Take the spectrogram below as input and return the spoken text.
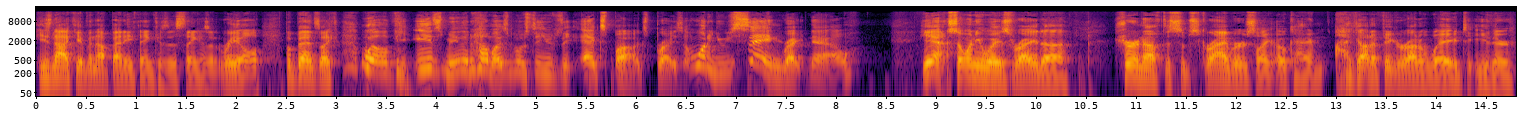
He's not giving up anything because this thing isn't real. But Ben's like, well, if he eats me, then how am I supposed to use the Xbox, Bryce? What are you saying right now? Yeah, so anyways, right, uh, sure enough, the subscribers like, okay, I got to figure out a way to either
